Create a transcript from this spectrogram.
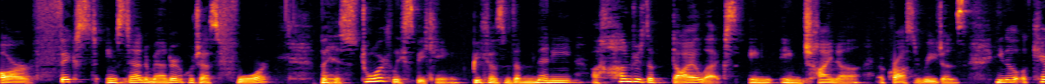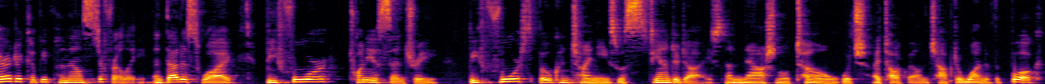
are fixed in standard Mandarin, which has four. But historically speaking, because of the many uh, hundreds of dialects in, in China across the regions, you know, a character could be pronounced differently. And that is why before 20th century, before spoken Chinese was standardized, a national tone, which I talk about in chapter one of the book,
